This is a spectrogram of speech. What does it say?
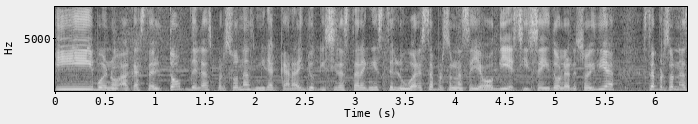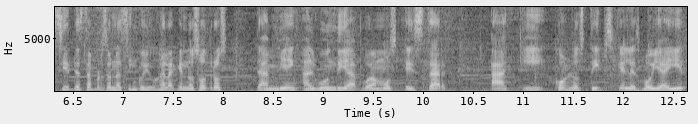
Y bueno, acá está el top de las personas. Mira, caray, yo quisiera estar en este lugar. Esta persona se llevó 16 dólares hoy día. Esta persona 7, esta persona 5. Y ojalá que nosotros también algún día podamos estar aquí con los tips que les voy a ir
